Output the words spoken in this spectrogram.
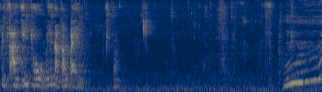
เป็นการกินโชว์ไม่ใช่หนังกลางแปลงอืม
